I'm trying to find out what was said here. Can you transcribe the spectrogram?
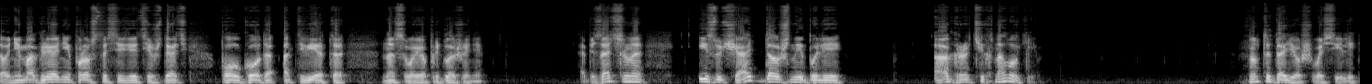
то не могли они просто сидеть и ждать полгода ответа на свое предложение обязательно изучать должны были агротехнологии. Ну ты даешь, Василий.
